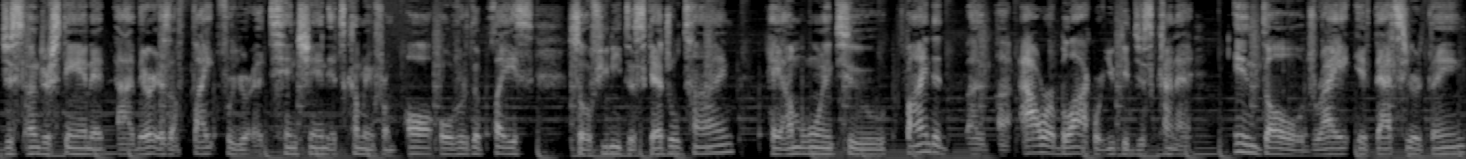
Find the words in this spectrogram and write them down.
Just understand that uh, there is a fight for your attention. It's coming from all over the place. So if you need to schedule time, hey, I'm going to find a, a, a hour block where you could just kind of indulge, right? If that's your thing.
